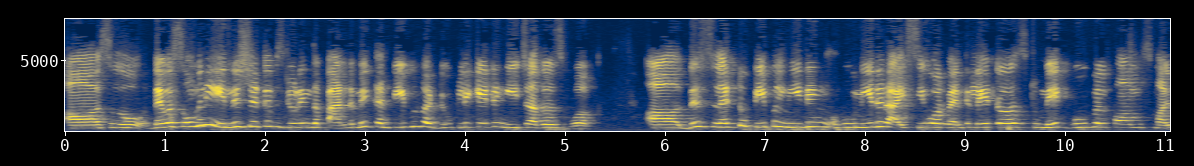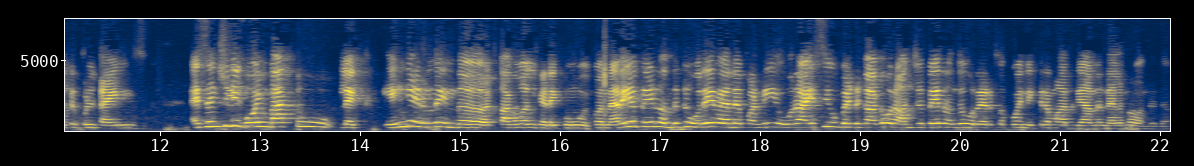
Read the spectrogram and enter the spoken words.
Uh, so there were so many initiatives during the pandemic and people were duplicating each other's work. Uh, this led to people needing who needed ICU or ventilators to make Google forms multiple times. Essentially going back to like எங்க இருந்து இந்த தகவல் கிடைக்கும்? இப்போ நிறைய பேர் வந்துட்டு ஒரே வேலை பண்ணி ஒரு ஐசியூ பெட்டுக்காக ஒரு அஞ்சு பேர் வந்து ஒரு இடத்துல போய் நிக்கிற மாதிரியான நிலைமை வந்தது.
